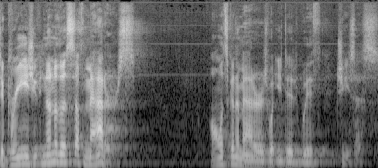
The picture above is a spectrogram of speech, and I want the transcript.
degrees you none of this stuff matters. All that's going to matter is what you did with Jesus.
